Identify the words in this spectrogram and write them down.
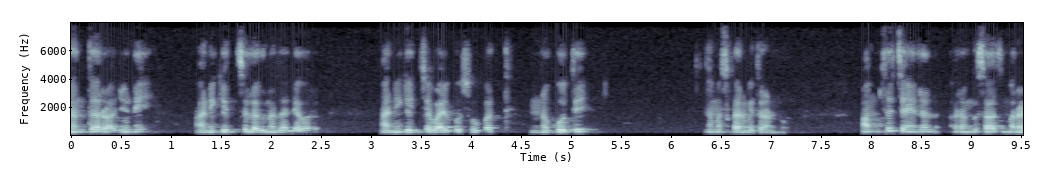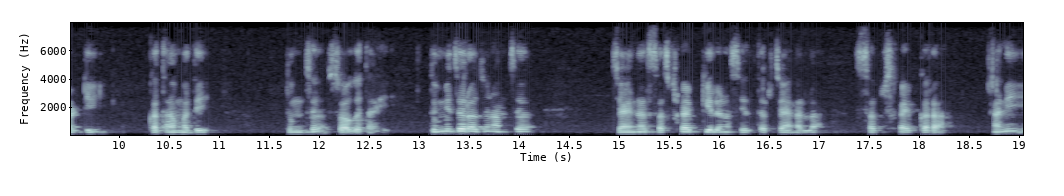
नंतर राजूने अनिकेतचं लग्न झाल्यावर अनिकेतच्या बायकोसोबत नको ते. नमस्कार मित्रांनो आमचं चॅनल रंगसाज मराठी कथामध्ये तुमचं स्वागत आहे. तुम्ही जर अजून आमचं चॅनल सबस्क्राईब केलं नसेल तर चॅनलला सबस्क्राईब करा आणि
